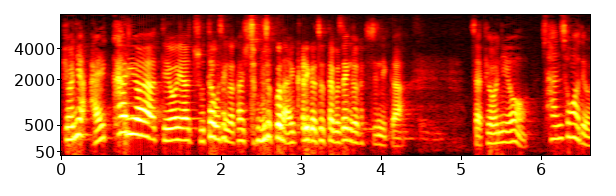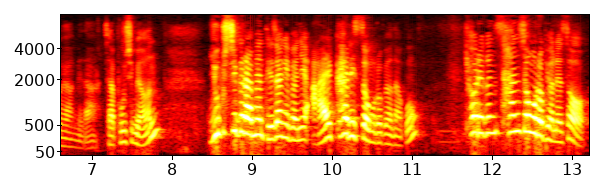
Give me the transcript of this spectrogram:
변이 알칼리화 되어야 좋다고 생각하시죠? 무조건 알칼리가 좋다고 생각하시니까. 자 변이요 산성화 되어야 합니다. 자 보시면 육식을 하면 대장의 변이 알칼리성으로 변하고 혈액은 산성으로 변해서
